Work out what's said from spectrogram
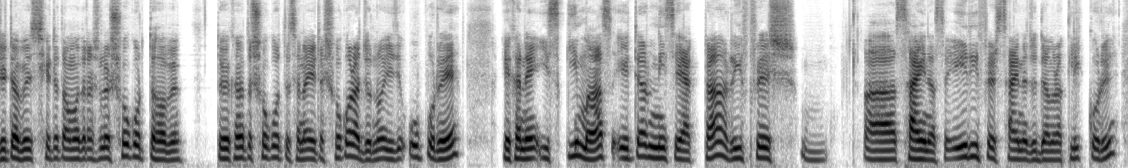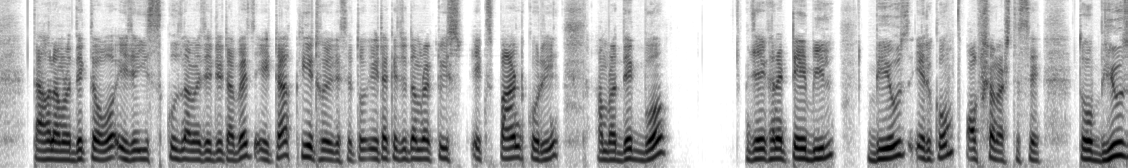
ডেটাবেস সেটা তো আমাদের আসলে শো করতে হবে। তো এখানে তো শো করতেছে না, এটা শো করার জন্য এই যে উপরে এখানে স্কিমাস এটার নিচে একটা রিফ্রেশ সাইন আছে। এই রিফ্রেশ সাইনে যদি আমরা ক্লিক করি, তাহলে আমরা দেখতে পাবো এই যে স্কুল নামে যে ডেটাবেস এটা ক্রিয়েট হয়ে গেছে। তো এটাকে যদি আমরা একটু এক্সপান্ড করি, আমরা দেখব যে এখানে টেবিল ভিউজ এরকম অপশান আসতেছে। তো ভিউজ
